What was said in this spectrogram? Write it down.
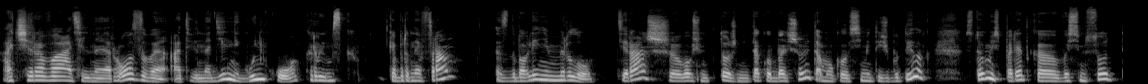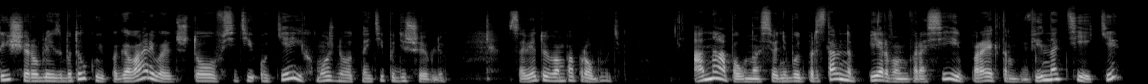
очаровательное розовое от винодельни Гунько, Крымск. Каберне Фран с добавлением Мерло. Тираж, в общем-то, тоже не такой большой, там около 7 тысяч бутылок. Стоимость порядка 800 тысяч рублей за бутылку и поговаривает, что в сети ОК их можно вот найти подешевле. Советую вам попробовать. Анапа у нас сегодня будет представлена первым в России проектом винотеки,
